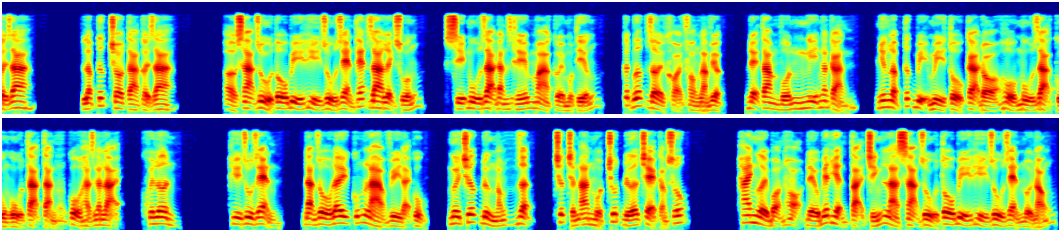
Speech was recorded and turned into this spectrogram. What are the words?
thời ra, lập tức cho ta cởi ra. Ở xạ dù tô bị hì dù rèn thét ra lệnh xuống xị mụ dạ đắn thế mà cười một tiếng, cất bước rời khỏi phòng làm việc, đệ tam vốn nghĩ ngăn cản, nhưng lập tức bị mì tổ cạ đỏ hổ mụ dạ cùng ngụ tạ tặng cổ hạt ngăn lại, khuyên lơn. Hì dù rèn, đạn rổ đây cũng là vì đại cục, ngươi trước đừng nóng giận, trước chấn an một chút đứa trẻ cảm xúc hai người bọn họ đều biết hiện tại chính là xạ dù tô bị hỉ dù rèn nổi nóng,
